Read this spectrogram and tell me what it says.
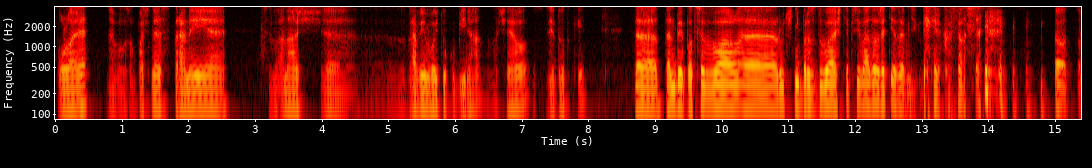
pole nebo z opačné strany je třeba náš eh, zdravím Vojtu Kubína, našeho z jednotky. Eh, Ten by potřeboval eh, ruční brzdu a ještě přivázal řetězem někdy. Jako, no, to, to,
